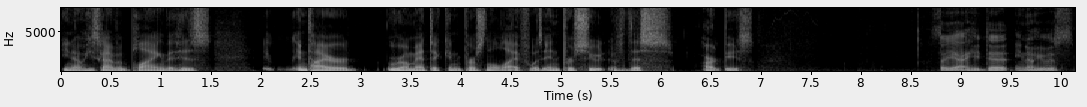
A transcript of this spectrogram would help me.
you know he's kind of implying that his entire romantic and personal life was in pursuit of this art piece. So yeah, he did. You know, he was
